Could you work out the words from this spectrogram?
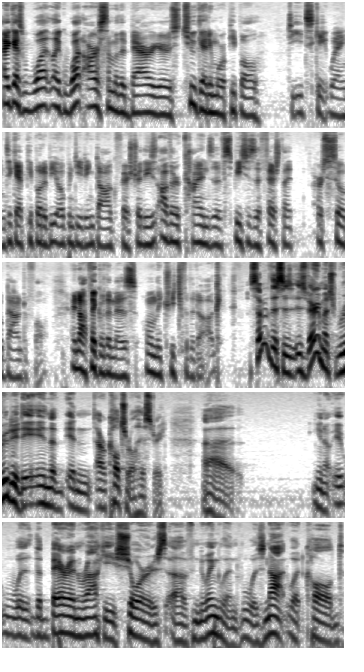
i guess what like what are some of the barriers to getting more people to eat skate wing to get people to be open to eating dogfish or these other kinds of species of fish that are so bountiful? And not think of them as only treats for the dog. Some of this is, is very much rooted in the in our cultural history. Uh, you know, it was the barren, rocky shores of New England was not what called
